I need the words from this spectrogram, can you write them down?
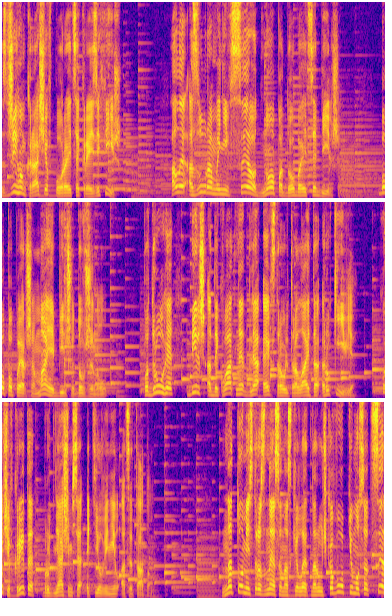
З джигом краще впорається Crazy Fish. Але Азура мені все одно подобається більше. Бо, по-перше, має більшу довжину. По-друге, більш адекватне для екстра ультралайта руків'я, хоч і вкрите бруднящимся етилвініл ацетатом. Натомість рознесена скелетна ручка в Оптімуса це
